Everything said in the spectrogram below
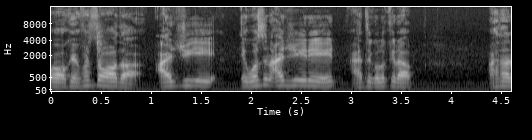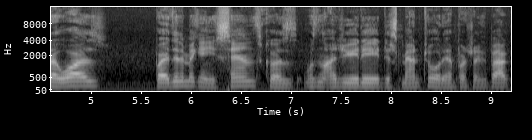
Oh okay. First of all, the IG it wasn't IG88. I had to go look it up. I thought it was, but it didn't make any sense because it wasn't IG88 dismantled the Empire Strikes Back.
